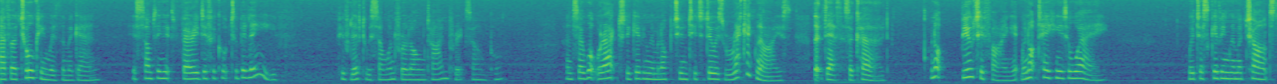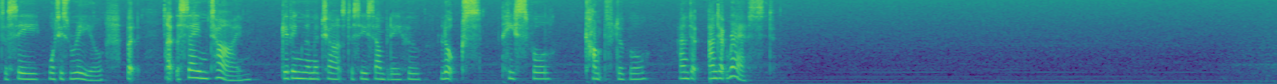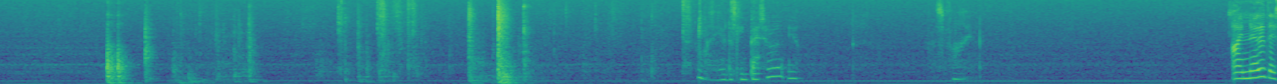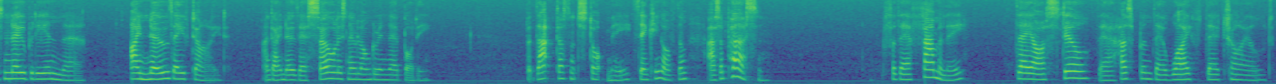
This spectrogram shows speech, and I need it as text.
never talking with them again is something that's very difficult to believe. If you've lived with someone for a long time, for example. And so what we're actually giving them an opportunity to do is recognise that death has occurred. We're not beautifying it, we're not taking it away. We're just giving them a chance to see what is real, but at the same time, giving them a chance to see somebody who looks peaceful, comfortable, and at, and at rest. Oh, you're looking better, aren't you? That's fine. I know there's nobody in there. I know they've died, and I know their soul is no longer in their body. But that doesn't stop me thinking of them as a person. For their family, they are still their husband, their wife, their child.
